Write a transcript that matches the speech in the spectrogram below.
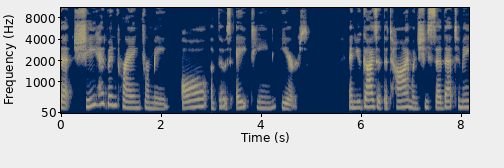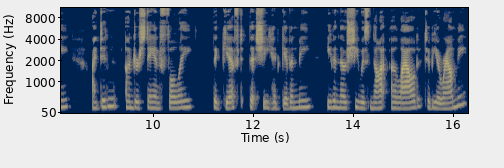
that she had been praying for me all of those 18 years. And you guys, at the time when she said that to me, I didn't understand fully the gift that she had given me, even though she was not allowed to be around me.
